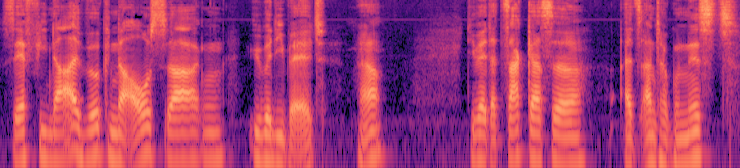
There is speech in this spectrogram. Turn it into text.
sehr final wirkende Aussagen über die Welt. Ja, die Welt als Sackgasse, als Antagonist.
